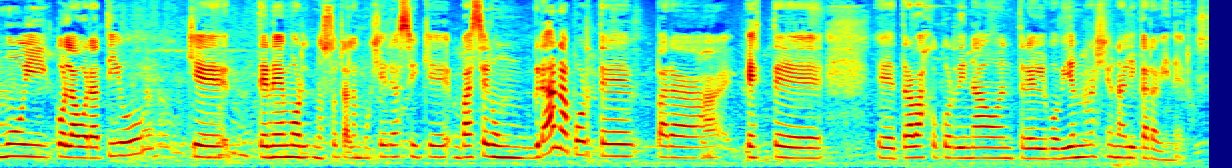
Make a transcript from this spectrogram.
muy colaborativo que tenemos nosotras las mujeres, así que va a ser un gran aporte para este eh, trabajo coordinado entre el gobierno regional y carabineros.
